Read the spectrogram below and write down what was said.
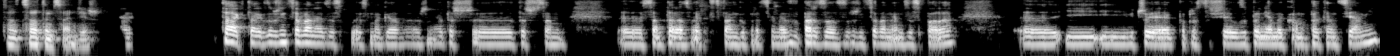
To co o tym sądzisz? Tak, tak, zróżnicowany zespół jest mega ważny. Ja też, też sam, sam teraz w Xfangu pracuję w bardzo zróżnicowanym zespole i, i czuję, jak po prostu się uzupełniamy kompetencjami.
